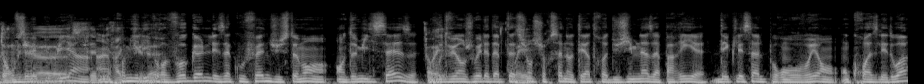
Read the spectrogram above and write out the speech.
Donc vous avez euh, publié un, premier livre, Vogel les acouphènes, justement en, en 2016. Oui. Vous devez en jouer l'adaptation Oui. sur scène au théâtre du Gymnase à Paris. Dès que les salles pourront rouvrir, on, on croise les doigts.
